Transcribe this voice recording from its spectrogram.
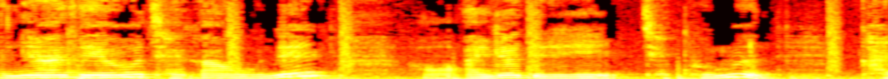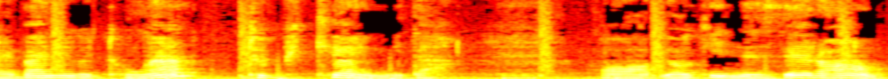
안녕하세요. 제가 오늘 어, 알려드릴 제품은 갈바닉을 통한 두피 케어입니다. 어, 여기 있는 세럼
